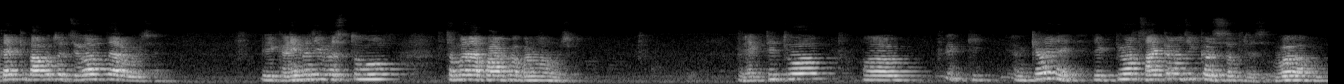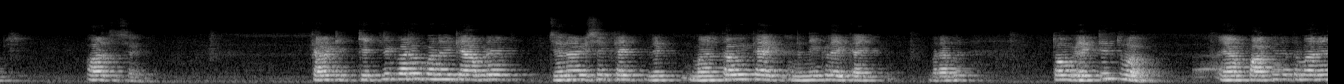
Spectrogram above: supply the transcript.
કંઈક બાબતો જવાબદાર હોય છે. એ ઘણી બધી વસ્તુઓ તમારા પાઠમાં ભણવાનું છે. વ્યક્તિત્વ એમ કહેવાય ને, એક પ્યોર સાયકોલોજીકલ શબ્દ છે. અર્થ છે. કારણ કે કેટલીક વાર એવું બને કે આપણે જેના વિશે કંઈક માનતા હોય કંઈક અને નીકળે કંઈક, બરાબર? તો વ્યક્તિત્વ, અહીંયા પાઠને તમારે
